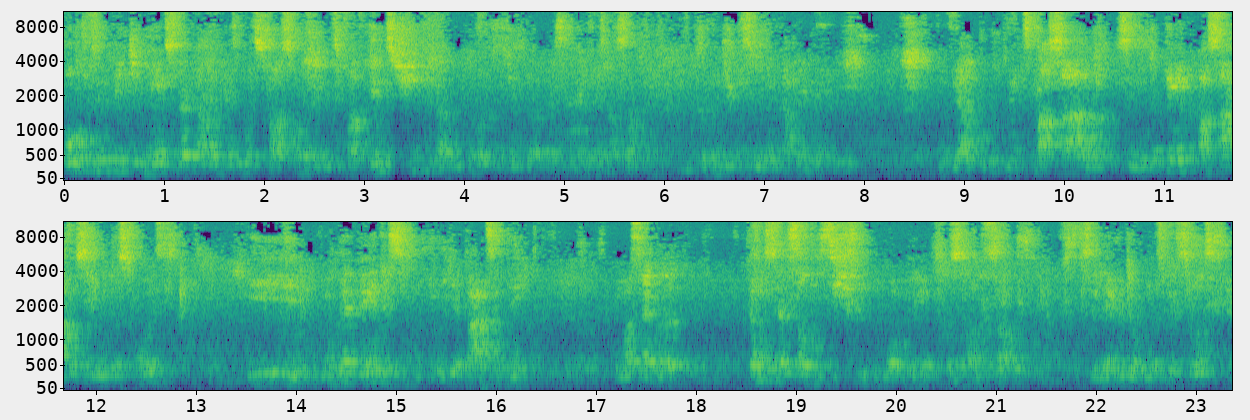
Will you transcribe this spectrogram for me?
outros entendimentos daquela mesma situação. Você fala, eu estive na vida dessa conversação, eu não digo assim, meu cara, eu vi adulto, eles passaram assim, muito tempo, passaram-se muitas coisas, e eu revendo esse vídeo, e é claro que você tem uma certa tão saudosismo do momento, da situação, você lembra de algumas pessoas,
